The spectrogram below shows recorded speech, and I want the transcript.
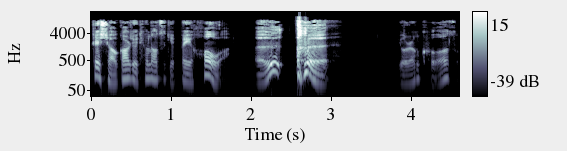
这小高就听到自己背后啊。嗯，有人咳嗽，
